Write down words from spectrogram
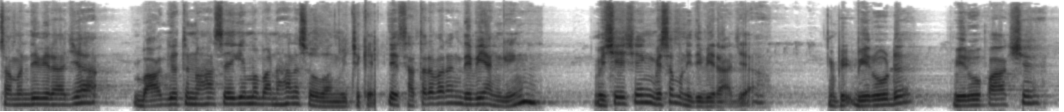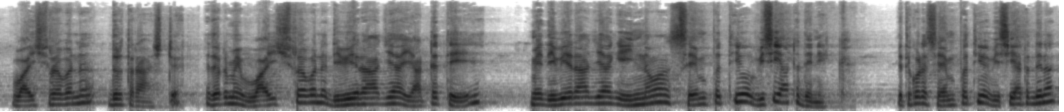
සමන්දිවි රාජයා භාග්‍යතුන් වහසේගෙන්ම බණහල සෝවන් විච්චකෙ ඒ සතරවරං දෙවියන්ගෙන් විශේෂයෙන් වෙසමුනි දිවිරාජයා. විරූඩ විරූපාක්ෂ වෛශ්‍රවන දෘතරාෂ්ට. එතට මේ වෛශ්‍රවන දිවිරාජයා යටතේ මේ දිවිරාජයාගේ ඉන්නවා සෙම්පතියෝ විසි අට දෙනෙක්. එතකොට සෙම්පතියෝ විසි අට දෙනත්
